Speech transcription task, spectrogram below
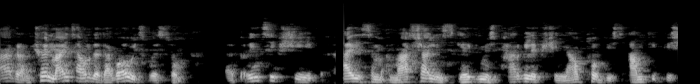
მაგრამ ჩვენ მაინც არ უნდა დაგვაუწყდეს, რომ პრინციპში აი ეს მარშალის გეგმის ფარგლებში ნავთობის ამ ტიპის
